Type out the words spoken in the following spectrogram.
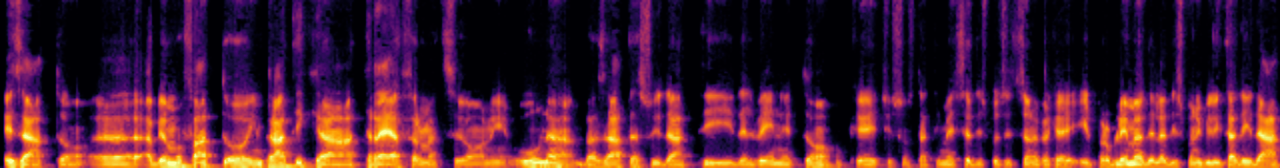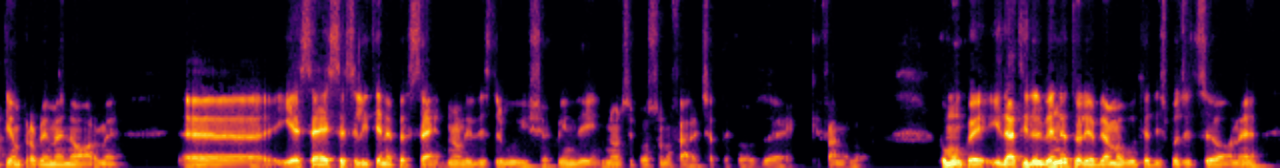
Esatto, eh, abbiamo fatto in pratica tre affermazioni, una basata sui dati del Veneto che ci sono stati messi a disposizione perché il problema della disponibilità dei dati è un problema enorme eh, ISS se li tiene per sé, non li distribuisce, quindi non si possono fare certe cose che fanno loro. Comunque i dati del Veneto li abbiamo avuti a disposizione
